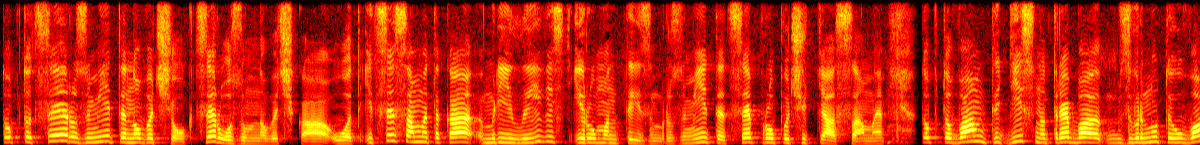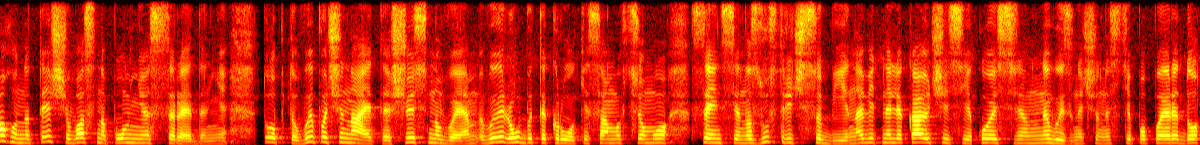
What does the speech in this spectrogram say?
Тобто, це розумієте, новачок, це розум новачка. От і це саме така мрійливість і романтизм. Розумієте, це про почуття саме. Тобто, вам дійсно треба звернути увагу на те, що вас наповнює зсередині. Тобто, ви починаєте щось нове, ви робите кроки саме в цьому сенсі назустріч собі, навіть не лякаючись якоїсь невизначеності попереду.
